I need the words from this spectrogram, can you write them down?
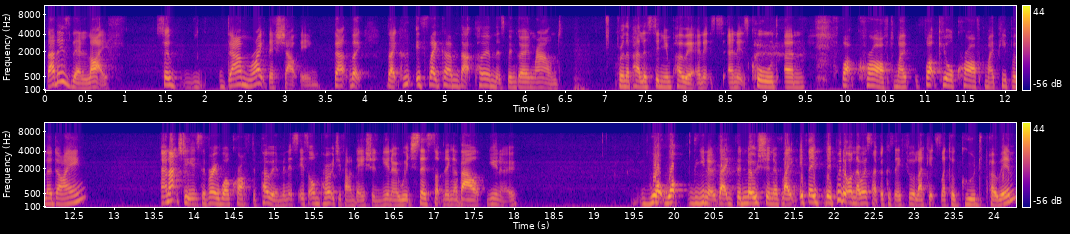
that is their life. So damn right they're shouting. That like like it's like um that poem that's been going around from the palestinian poet and it's and it's called um fuck craft my fuck your craft my people are dying. And actually it's a very well crafted poem and it's it's on poetry foundation you know which says something about you know what what you know like the notion of like if they, they put it on their website because they feel like it's like a good poem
